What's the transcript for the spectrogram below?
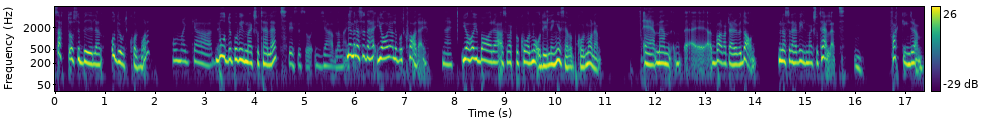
satte oss i bilen och drog till Kolmården. Oh my god. Bodde på Vildmarkshotellet. Det ser så jävla nice Nej, men ut. alltså det här, jag har ju aldrig bott kvar där. Nej. Jag har ju bara alltså, varit på Kolmården, och det är länge sedan jag var på Kolmården. Eh, men eh, bara varit där över dagen. Men alltså det här Vildmarkshotellet, Mm. fucking dröm.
